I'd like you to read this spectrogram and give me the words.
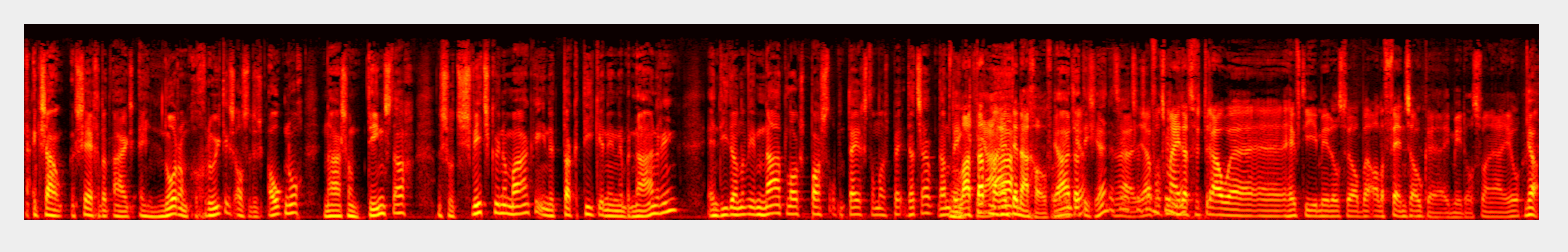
Nou, ik zou zeggen dat Ajax enorm gegroeid is. Als ze dus ook nog na zo'n dinsdag een soort switch kunnen maken in de tactiek en in de benadering. En die dan weer naadloos past op een tegenstander. Dat zou dan denk Laat ik, dat ja, maar in Den Haag over. Ja, dat is hè. Dat, Ja, zou ja, volgens kunnen. mij dat vertrouwen eh, heeft hij inmiddels wel bij alle fans ook eh, inmiddels. Van, ja, joh, Ja.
